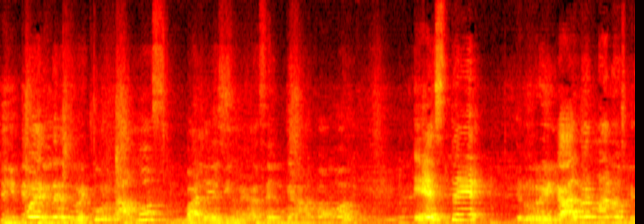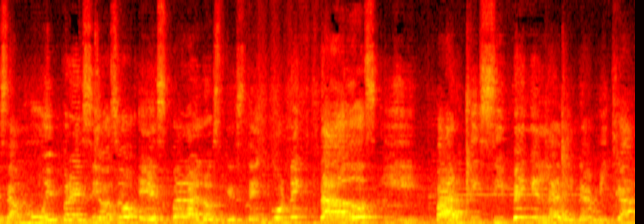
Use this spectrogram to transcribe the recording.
Y pues les recordamos, vale, si me hace el gran favor, este regalo, hermanos, que sea muy precioso, es para los que estén conectados y participen en la dinámica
